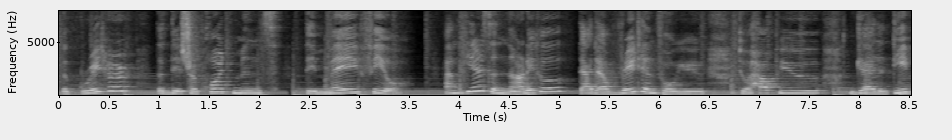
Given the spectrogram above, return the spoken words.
the greater the disappointments they may feel. And here's an article that I've written for you to help you get a deep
